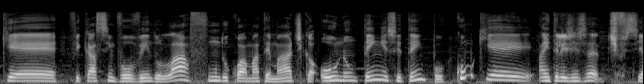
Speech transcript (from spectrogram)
quer ficar se envolvendo lá a fundo com a matemática ou não tem esse tempo, como que é a inteligência artificial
